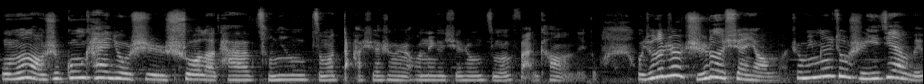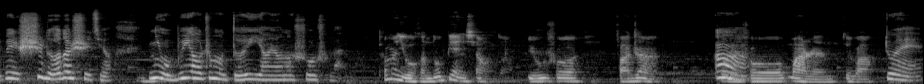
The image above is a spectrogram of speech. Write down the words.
我们老师公开就是说了他曾经怎么打学生，然后那个学生怎么反抗的那种。我觉得这值得炫耀吗？这明明就是一件违背师德的事情，你有必要这么得意洋洋的说出来吗？他们有很多变相的，比如说罚站，或者嗯，说骂人，对吧？对，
